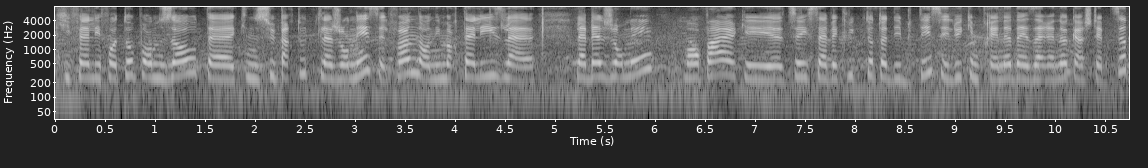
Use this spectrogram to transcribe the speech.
qui fait les photos pour nous autres, euh, qui nous suit partout toute la journée. C'est le fun. On immortalise la, la belle journée. Mon père, qui est, tu sais, c'est avec lui que tout a débuté. C'est lui qui me traînait dans les arénas quand j'étais petite.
